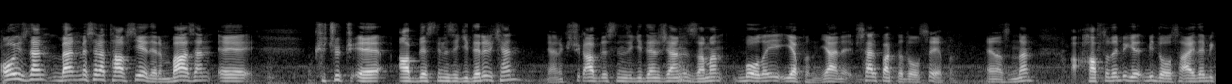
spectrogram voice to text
O yüzden ben mesela tavsiye ederim. Bazen e, küçük e, abdestinizi giderirken Yani küçük abdestinizi gidereceğiniz zaman bu olayı yapın. Yani selpakta da olsa yapın. En azından haftada bir, bir de olsa, ayda bir,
